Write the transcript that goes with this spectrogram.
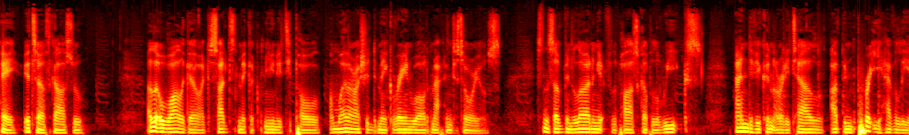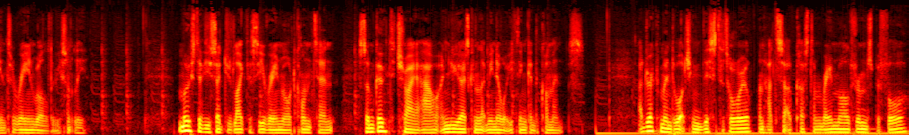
Hey, it's Earthcastle. A little while ago, I decided to make a community poll on whether I should make Rain World mapping tutorials, since I've been learning it for the past couple of weeks, and if you couldn't already tell, I've been pretty heavily into Rain World recently. Most of you said you'd like to see Rain World content, so I'm going to try it out and you guys can let me know what you think in the comments. I'd recommend watching this tutorial on how to set up custom Rain World rooms before,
